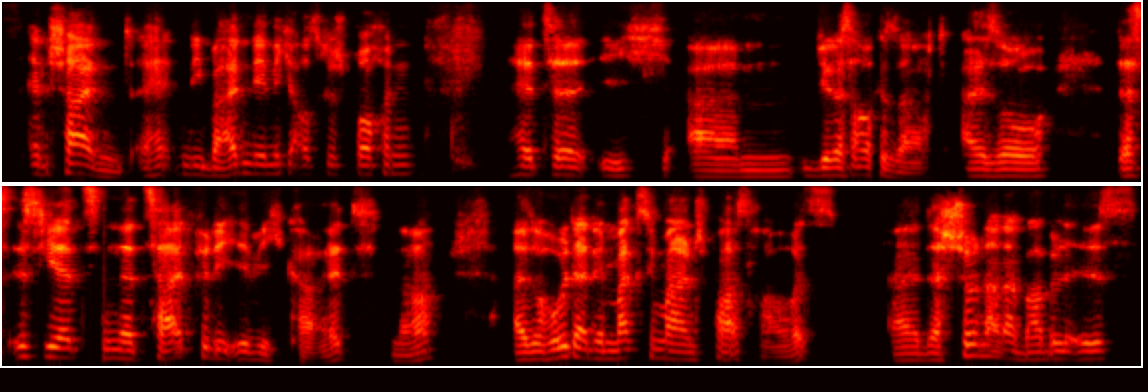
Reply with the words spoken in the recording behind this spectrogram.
ist entscheidend. Hätten die beiden den nicht ausgesprochen, hätte ich ähm, dir das auch gesagt. Also das ist jetzt eine Zeit für die Ewigkeit. Ne? Also hol da den maximalen Spaß raus. Äh, das Schöne an der Bubble ist,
